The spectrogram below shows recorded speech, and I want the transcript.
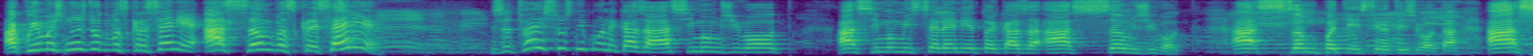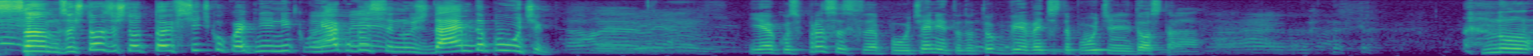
Ако имаш нужда от възкресение, аз съм възкресение. Затова Исус никога не каза, аз имам живот, аз имам изцеление. Той каза, аз съм живот. Аз съм пътя, истината и живота. Аз съм. Защо? Защото Той е всичко, което ние някога се нуждаем да получим. И ако спра с получението до тук, вие вече сте получили доста. Но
